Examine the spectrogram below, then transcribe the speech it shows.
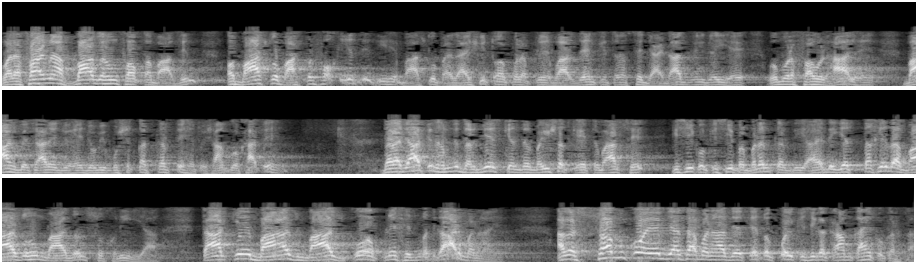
وہ رفانہ ہوں فوق بازن اور بعض کو بعض پر فوقیت دے دی ہے۔ بعض کو پیدائشی طور پر اپنے والدین کی طرف سے جائیداد مل گئی ہے، وہ مرفع الحال ہے بعض بیچارے جو ہیں، جو بھی مشقت کرتے ہیں، تو شام کو کھاتے ہیں۔ دراجات ہم نے درجے اس کے اندر معیشت کے اعتبار سے کسی کو کسی پر بلند کر دیا ہے یہ تقیدہ باز ہوں بازن تاکہ بعض بعض کو اپنے خدمتگار بنائے۔ اگر سب کو ایک جیسا بنا دیتے تو کوئی کسی کا کام کاہے کو کرتا۔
